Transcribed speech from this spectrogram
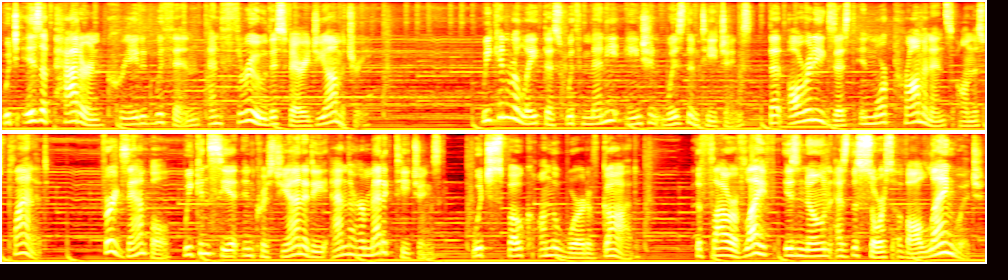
which is a pattern created within and through this very geometry. We can relate this with many ancient wisdom teachings that already exist in more prominence on this planet. For example, we can see it in Christianity and the Hermetic teachings, which spoke on the word of God. The flower of life is known as the source of all language,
